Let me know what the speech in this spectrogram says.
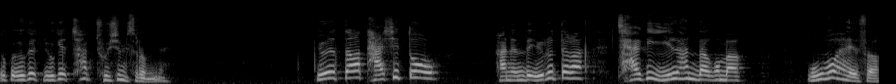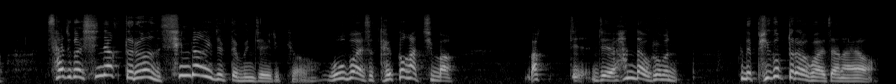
요거 요게 요게 참 조심스럽네. 요랬다가 다시 또 가는데 요럴 때가 자기 일 한다고 막 오버해서 사주가 신약들은 신강해질 때 문제 일으켜. 오버해서 될 것 같이 막, 막 이제 한다고 그러면 근데 비겁더라고 하잖아요.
